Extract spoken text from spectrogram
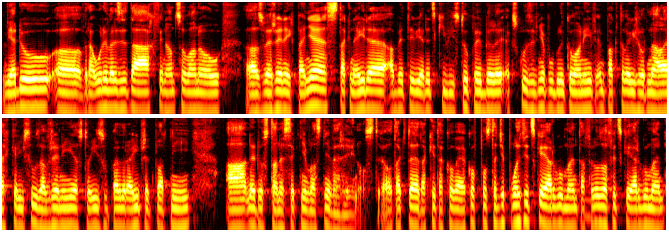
vědu uh, na univerzitách financovanou uh, z veřejných peněz, tak nejde, aby ty vědecké výstupy byly exkluzivně publikované v impactových žurnálech, které jsou zavřený a stojí super drahý předplatný a nedostane se k ním vlastně veřejnost. Jo? Tak to je taky takové jako v podstatě politický argument a filozofický argument.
